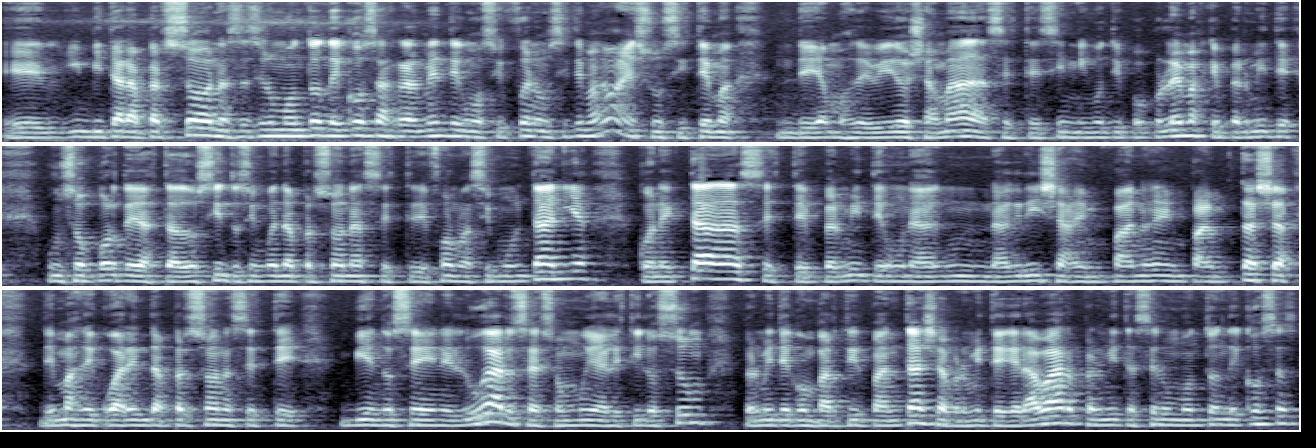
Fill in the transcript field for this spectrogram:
eh, invitar a personas, hacer un montón de cosas realmente como si fuera un sistema, no, es un sistema digamos, de videollamadas este, sin ningún tipo de problemas que permite un soporte de hasta 250 personas este, de forma simultánea conectadas, este, permite una, grilla en, en, pantalla de más de 40 personas este, viéndose en el lugar, o sea, son muy al estilo Zoom, permite compartir pantalla, permite grabar, permite hacer un montón de cosas.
